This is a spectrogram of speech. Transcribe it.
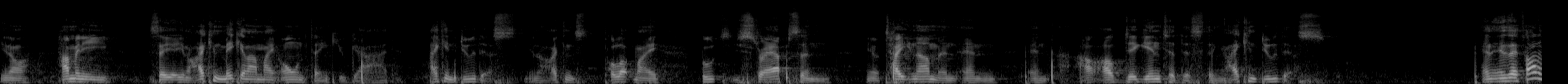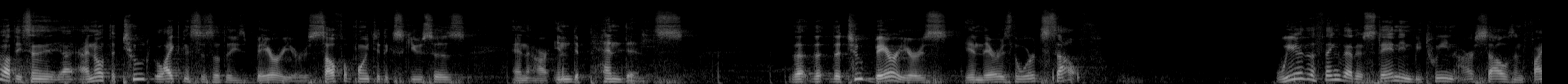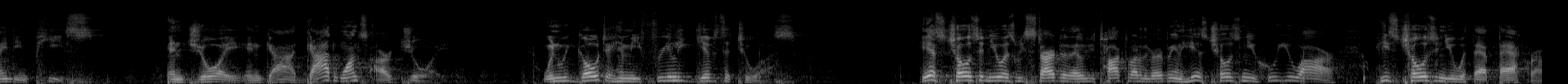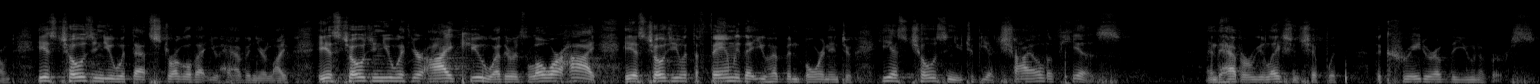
You know, how many say, you know, I can make it on my own, thank you, God. I can do this. You know, I can pull up my boots straps and, you know, tighten them and, and, and I'll, I'll dig into this thing. I can do this. And as I thought about these things, I, I note the two likenesses of these barriers self appointed excuses and our independence. The, the, the two barriers in there is the word self. We are the thing that is standing between ourselves and finding peace and joy in God. God wants our joy. When we go to Him, He freely gives it to us. He has chosen you, as we started, as we talked about in the very beginning, He has chosen you who you are. He's chosen you with that background. He has chosen you with that struggle that you have in your life. He has chosen you with your IQ, whether it's low or high. He has chosen you with the family that you have been born into. He has chosen you to be a child of His and to have a relationship with the creator of the universe.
